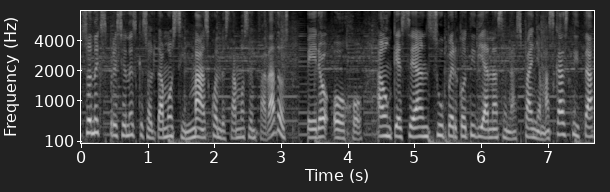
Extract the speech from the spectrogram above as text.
son expresiones que soltamos sin más cuando estamos enfadados. Pero ojo, aunque sean súper cotidianas en la España más castiza,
